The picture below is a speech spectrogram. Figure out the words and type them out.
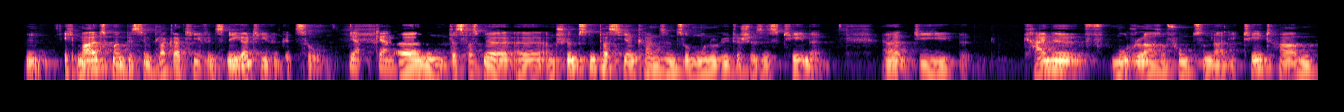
Hm, ich mal es mal ein bisschen plakativ ins Negative gezogen. Ja, gerne. Ähm, das, was mir äh, am schlimmsten passieren kann, sind so monolithische Systeme, ja, die äh, keine modulare Funktionalität haben,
